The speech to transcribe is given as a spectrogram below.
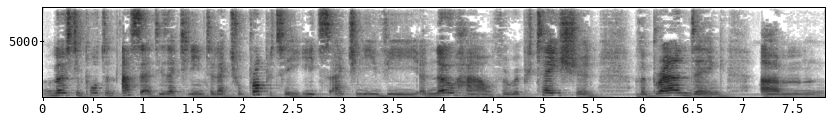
most important asset is actually intellectual property. It's actually the know-how, the reputation, the branding. Um,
